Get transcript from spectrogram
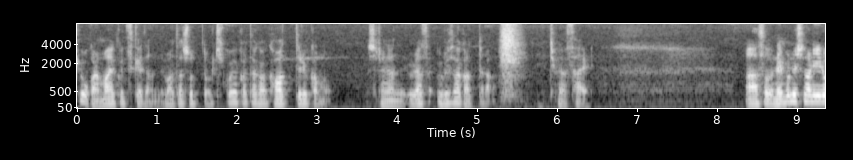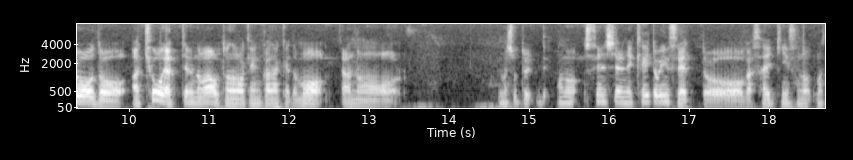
今日からマイクつけたんで、またちょっと聞こえ方が変わってるかもしれないので、うるさうるさかったら言ってください。あ、そう、レボリューショナリーロード、あ、今日やってるのは大人の喧嘩だけども、あの、まあ、ちょっとで、この出演してるね、ケイト・ウィンスレットが最近、その、まあ、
